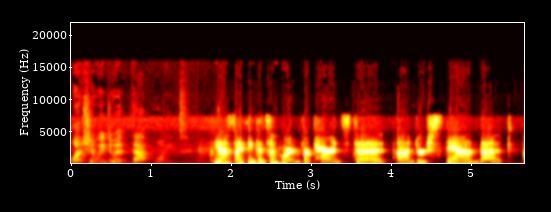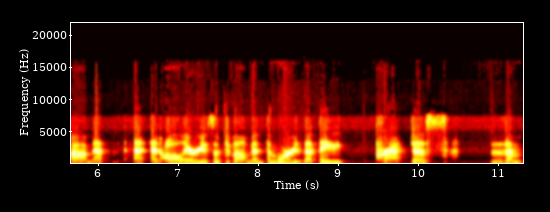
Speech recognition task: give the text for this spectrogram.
what should we do at that point? Yes, I think it's important for parents to understand that um, at at all areas of development, the more that they practice the,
